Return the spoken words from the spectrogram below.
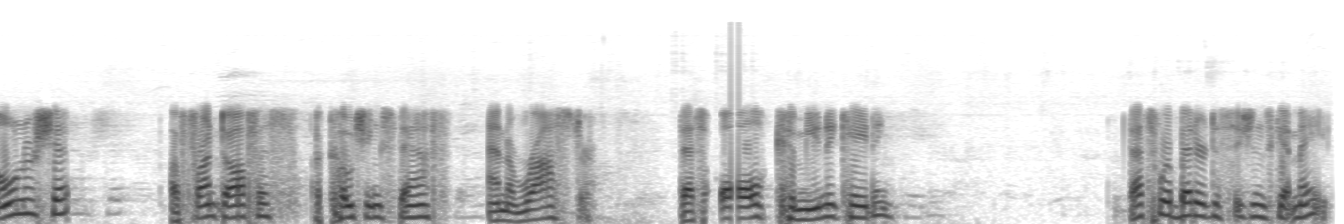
ownership, a front office, a coaching staff, and a roster that's all communicating. That's where better decisions get made.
